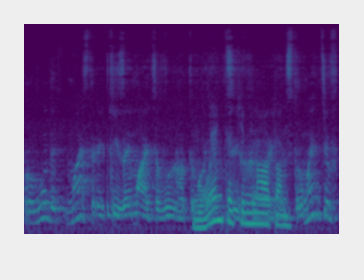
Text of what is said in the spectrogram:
проводить майстер, який займається виготовленням цих е, кімната. інструментів.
